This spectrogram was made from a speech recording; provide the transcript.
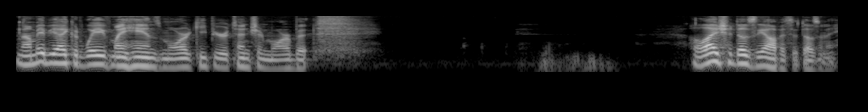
Now, maybe I could wave my hands more, keep your attention more, but Elisha does the opposite, doesn't he?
